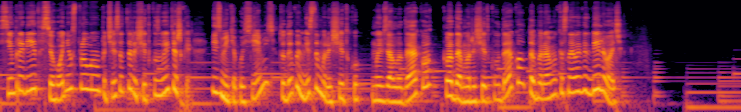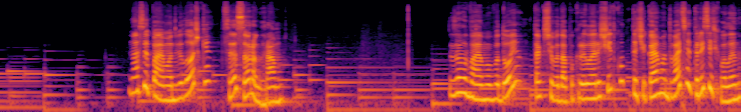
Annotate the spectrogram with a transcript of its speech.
Всім привіт! Сьогодні спробуємо почистити решітку з витяжки. Візьміть якусь ємність, туди помістимо решітку. Ми взяли деко, кладемо решітку в деко та беремо кисневий відбілювач. Насипаємо 2 ложки, це 40 грам. Заливаємо водою, так що вода покрила решітку, та чекаємо 20-30 хвилин.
